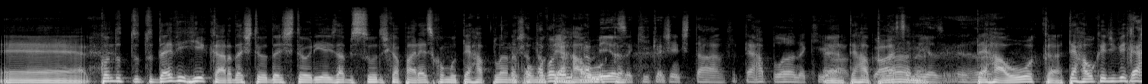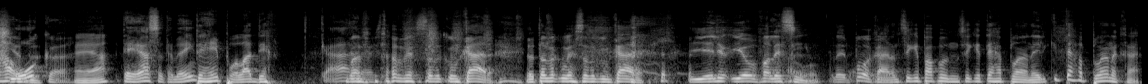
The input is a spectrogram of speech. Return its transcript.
É, quando tu, tu, deve rir, cara, das, teo, das teorias absurdas que aparecem como terra plana, Eu já como terra oca. mesa aqui que a gente tá, terra plana aqui, é, ó, terra plana, mesa. Uhum. terra oca. Terra oca é divertido. Terra oca? É. Tem essa também? Tem, pô, lá dentro. Cara. Uma vez eu tava conversando com um cara, eu tava conversando com um cara, e, ele, e eu falei assim, pô, cara, não sei que papo, não sei que terra plana. Ele, que terra plana, cara?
